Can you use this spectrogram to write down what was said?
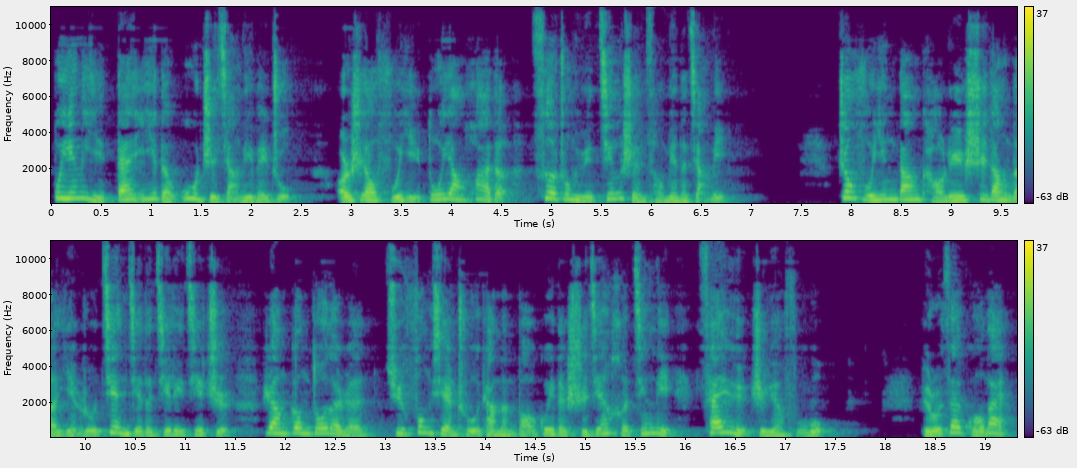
不应以单一的物质奖励为主，而是要辅以多样化的、侧重于精神层面的奖励。政府应当考虑适当的引入间接的激励机制，让更多的人去奉献出他们宝贵的时间和精力。参与志愿服务，比如在国外，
